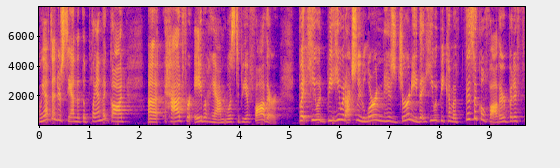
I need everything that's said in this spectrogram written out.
We have to understand that the plan that God uh, had for Abraham was to be a father, but he would be he would actually learn in his journey that he would become a physical father. But if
